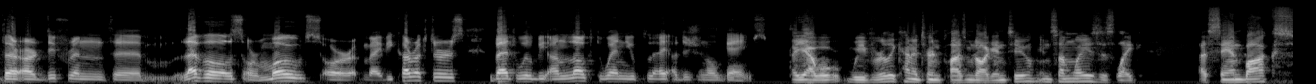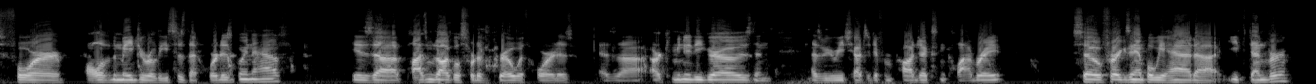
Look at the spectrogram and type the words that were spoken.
there are different um, levels or modes or maybe characters that will be unlocked when you play additional games. Uh, yeah, what we've really kind of turned Plasma Dog into, in some ways, is like a sandbox for all of the major releases that Hoard is going to have. Is uh, Plasma Dog will sort of grow with Hoard as as uh, our community grows and as we reach out to different projects and collaborate. So, for example, we had uh, ETH Denver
